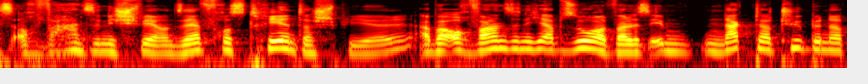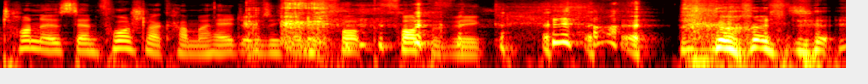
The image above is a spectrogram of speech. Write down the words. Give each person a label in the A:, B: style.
A: Das ist auch wahnsinnig schwer und sehr frustrierend, das Spiel, aber auch wahnsinnig absurd, weil es eben ein nackter Typ in der Tonne ist, der einen Vorschlaghammer hält und sich dann fort, fortbewegt. und, äh,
